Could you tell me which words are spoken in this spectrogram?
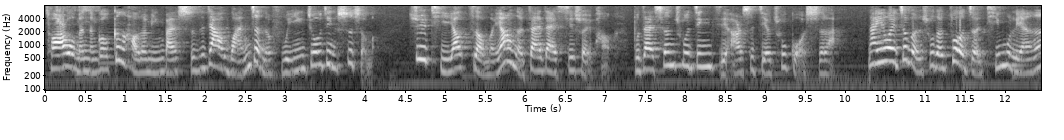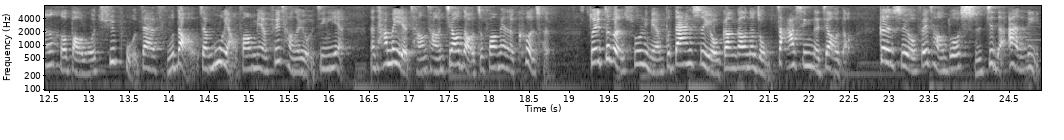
从而我们能够更好的明白十字架完整的福音究竟是什么，具体要怎么样的栽在溪水旁，不再生出荆棘，而是结出果实来。那因为这本书的作者提姆·连恩和保罗·屈普在辅导、在牧养方面非常的有经验，那他们也常常教导这方面的课程，所以这本书里面不单是有刚刚那种扎心的教导，更是有非常多实际的案例，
